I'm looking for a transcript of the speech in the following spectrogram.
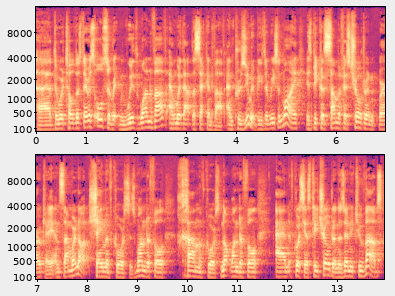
Uh, the word Toldos there is also written with one vav and without the second vav. And presumably the reason why is because some of his children were okay and some were not. Shem, of course, is wonderful. Cham, of course, not wonderful. And of course, he has two children. There's only two vavs,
